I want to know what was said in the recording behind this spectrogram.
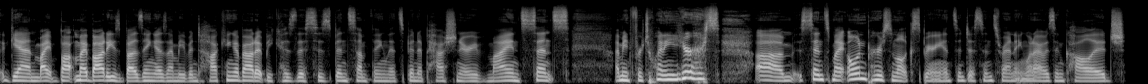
Again, my bo- my body's buzzing as I'm even talking about it because this has been something that's been a passion area of mine since, I mean, for 20 years, um, since my own personal experience in distance running when I was in college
